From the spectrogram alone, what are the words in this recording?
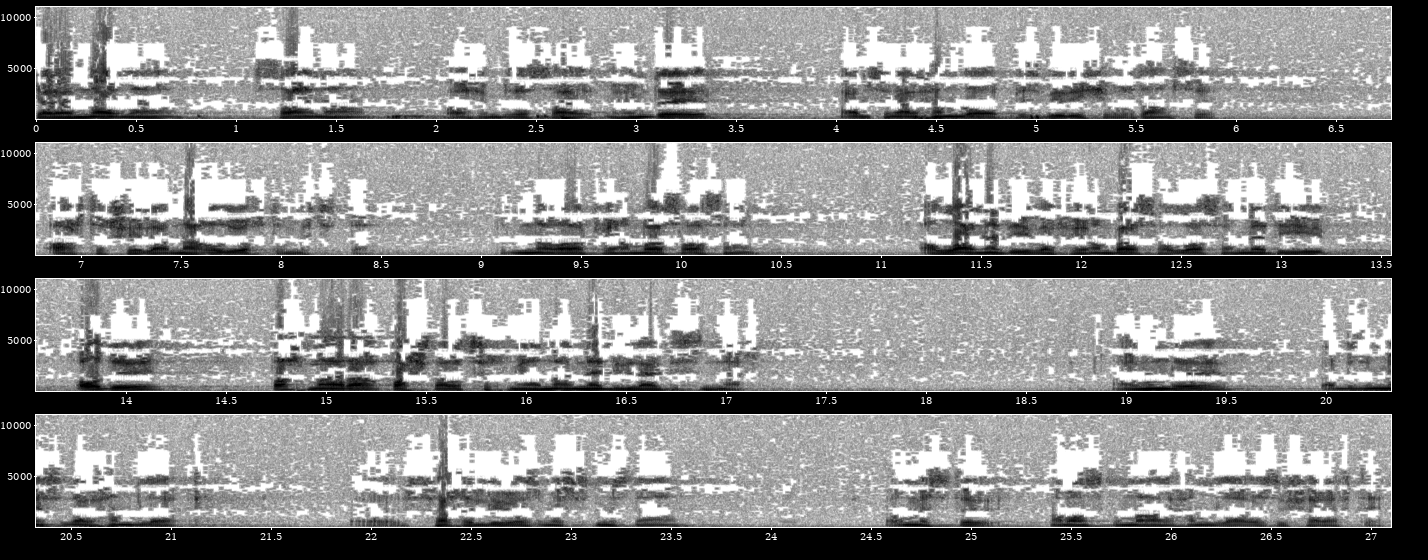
Gələnlərlə sayla, lakin bizə say mühüm deyil. Həmçin, əlhamdülillah, biz bilirik ki, burada hamısı artıq şeylər, nağıl yoxdur məsciddə. Bununla var, Peyğəmbər salsın, Allah nə deyib və Peyğəmbər sallasın nə deyib, odur, baxmayaraq başları çıxmayanlar nə dillər desinlər. Aynındır və bizim məscid, əlhamdülillah, e, fəxr edirik öz məscidimizlə. O məsciddə namaz qılmaq, əlhamdülillah, özü şərəfdir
